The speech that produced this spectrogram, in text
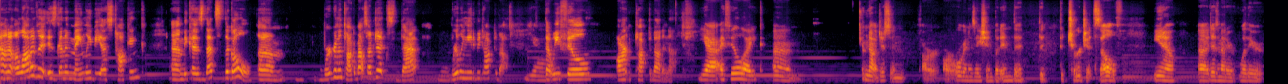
I don't know. A lot of it is going to mainly be us talking um, because that's the goal. Um, we're going to talk about subjects that really need to be talked about, yeah that we feel aren't talked about enough. yeah i feel like um not just in our our organization but in the the, the church itself you know uh, it doesn't matter whether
